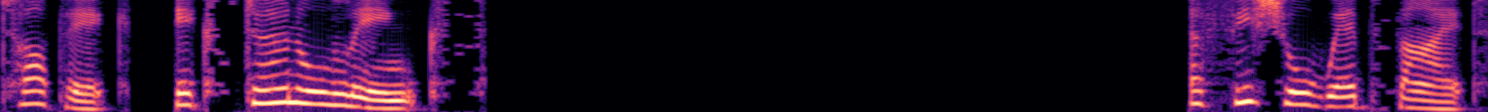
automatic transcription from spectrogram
Topic: External links. Official website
